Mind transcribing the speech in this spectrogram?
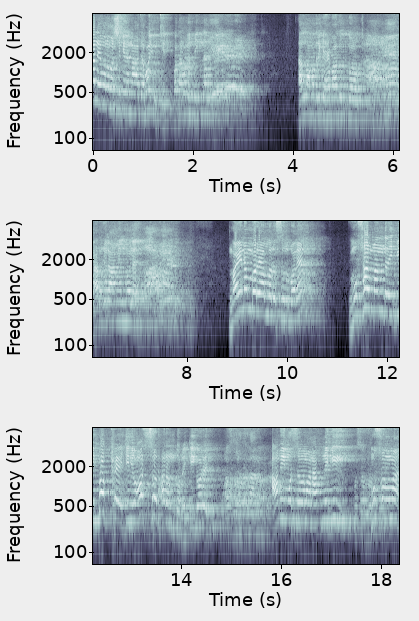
আলেম সেখানে না যাওয়াই উচিত। কথা বলে ঠিক না? আল্লাহ আমাদেরকে হেফাজত করুক। আরও যদি আমিন বলেন। নয় নম্বরে আল্লাহ রসুল বলেন মুসলমানদের এই বিপক্ষে যিনি অস্ত্র ধারণ করে কি করে? আমি মুসলমান আপনি কি মুসলমান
